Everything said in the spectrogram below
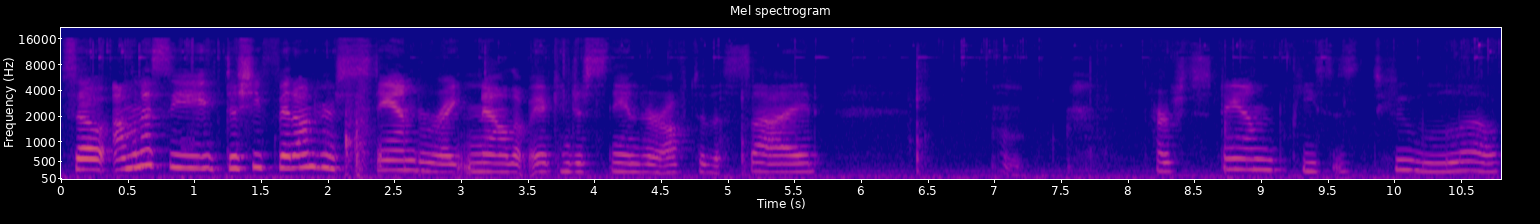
So, I'm to see does she fit on her stand right now that way I can just stand her off to the side. her stand piece is too low.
